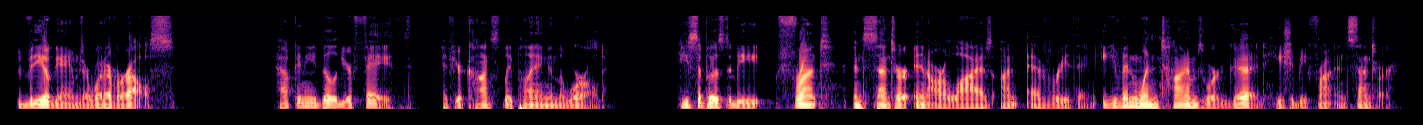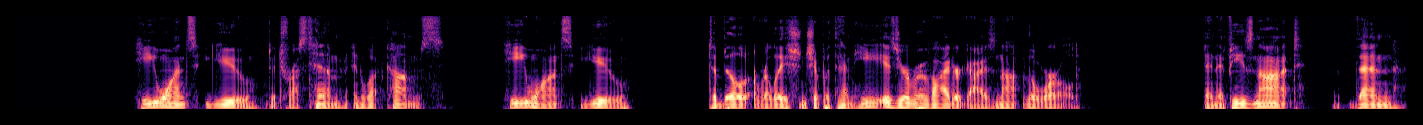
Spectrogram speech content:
video games, or whatever else. How can He build your faith if you're constantly playing in the world. He's supposed to be front and center in our lives on everything. Even when times were good, he should be front and center. He wants you to trust him in what comes. He wants you to build a relationship with him. He is your provider, guys, not the world. And if he's not, then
